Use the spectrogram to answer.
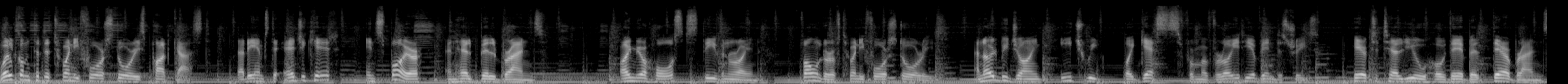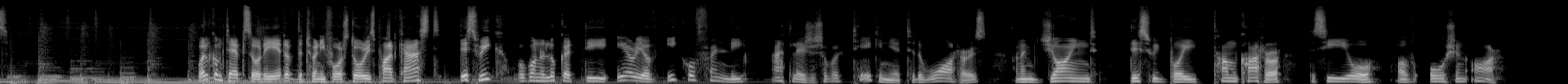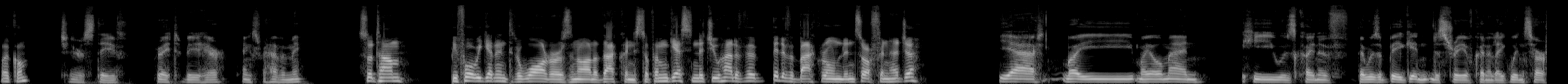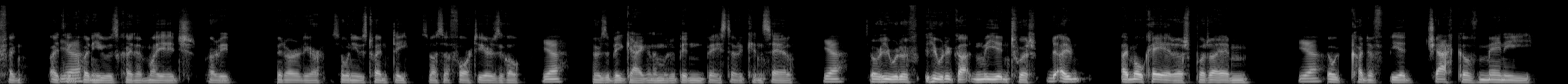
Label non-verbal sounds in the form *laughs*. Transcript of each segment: Welcome to the 24 Stories podcast that aims to educate, inspire, and help build brands. I'm your host, Stephen Ryan, founder of 24 Stories, and I'll be joined each week by guests from a variety of industries here to tell you how they built their brands. Welcome to episode 8 of the 24 Stories podcast. This week, we're going to look at the area of eco friendly athleisure. So, we're taking you to the waters, and I'm joined this week by Tom Cotter, the CEO of Ocean R. Welcome. Cheers, Steve. Great to be here. Thanks for having me. So, Tom, before we get into the waters and all of that kind of stuff, I'm guessing that you had a bit of a background in surfing, had you? Yeah, my my old man, he was kind of there was a big industry of kind of like windsurfing. I think Yeah. when he was kind of my age, probably a bit earlier. So when he was twenty, so that's at forty years ago. Yeah, There was a big gang, and them would have been based out of Kinsale. yeah, So he would have he would have gotten me into it. I'm I'm okay at it, but I'm yeah. It would kind of be a jack of many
